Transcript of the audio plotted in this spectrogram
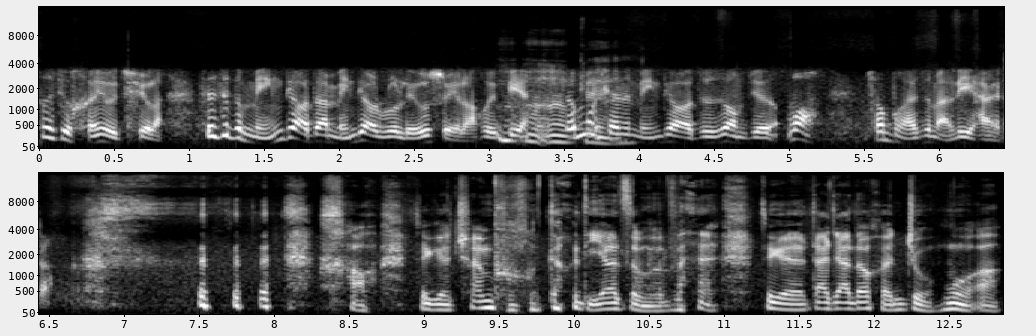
这就很有趣了。所以这个民调，但民调如流水了，会变。但目前的民调就是让我们觉得，哇，川普还是蛮厉害的。好，这个川普到底要怎么办？这个大家都很瞩目啊。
